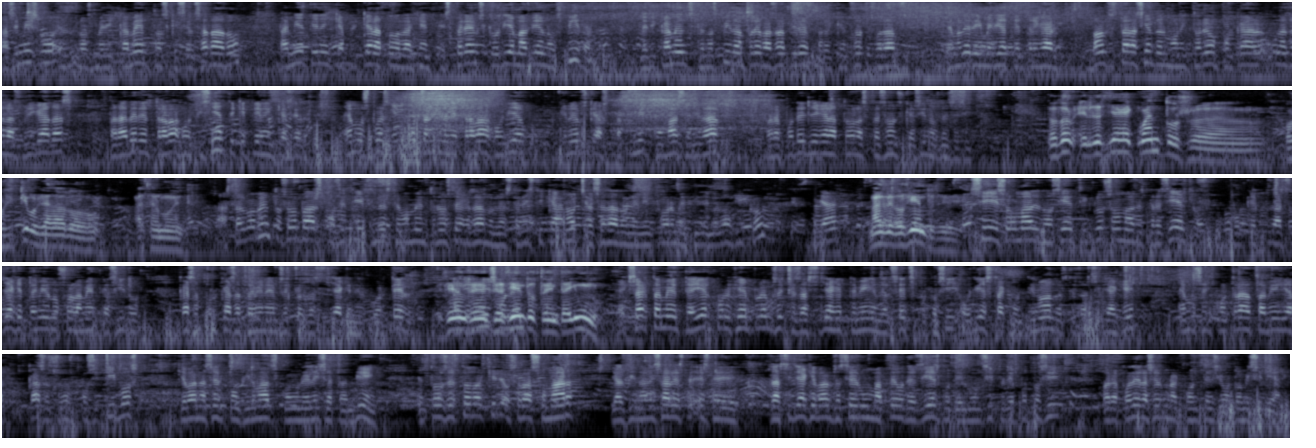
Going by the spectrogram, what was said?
Asimismo, los medicamentos que se les ha dado también tienen que aplicar a toda la gente. Esperemos que hoy día más bien nos pidan medicamentos, que nos pidan pruebas rápidas para que nosotros podamos de manera inmediata entregar. Vamos a estar haciendo el monitoreo por cada una de las brigadas para ver el trabajo eficiente que tienen que hacer. Hemos puesto otra línea de trabajo, hoy día tenemos que asumir con más seriedad para poder llegar a todas las personas que así nos necesitan. Doctor, ¿el recién cuántos uh, positivos le ha dado hasta el momento? Hasta el momento son varios positivos, en este momento no estoy agarrando la estadística, anoche se ha dado en el informe epidemiológico, ¿ya? ¿Más de 200? Sí, sí son más de 200, incluso más de 300, porque la que también no solamente ha sido casa por casa, también hemos hecho rastrillaje en el cuartel. 331. Exactamente, ayer por ejemplo hemos hecho rastrillaje también en el CETS Potosí, hoy día está continuando este rastrillaje, hemos encontrado también ya casos positivos que van a ser confirmados con una ELISA también. Entonces todo aquello se va a sumar y al finalizar este, este que vamos a hacer un mapeo de riesgo del municipio de Potosí para poder hacer una contención domiciliaria.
